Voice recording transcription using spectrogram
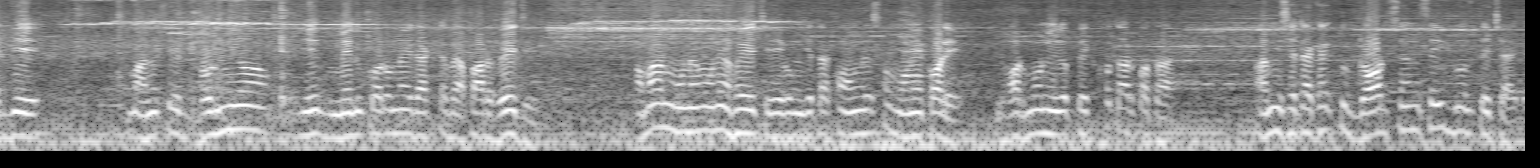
আজকে মানুষের ধর্মীয় যে মেরুকরণের একটা ব্যাপার হয়েছে, আমার মনে মনে হয়েছে এবং যেটা কংগ্রেসও মনে করে, ধর্ম নিরপেক্ষতার কথা, আমি সেটাকে একটু ব্রড সেন্সেই বলতে চাই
